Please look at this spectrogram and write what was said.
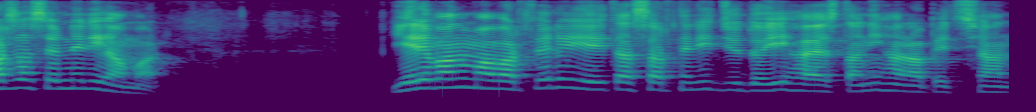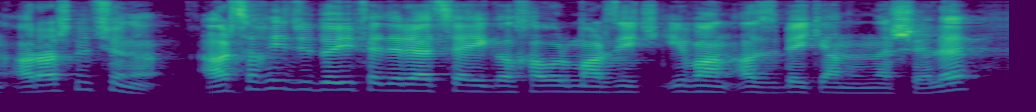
Մարզասերների համար. Երևանում ավարտվել է երիտասարդների ձյուդոյի Հայաստանի Հանրապետության առաջնությունը։ Արցախի ձյուդոյի ֆեդերացիայի գլխավոր մարզիչ Իվան Ազբեկյանը նշել է, որ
